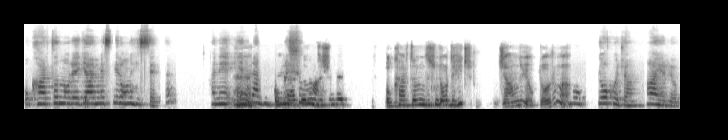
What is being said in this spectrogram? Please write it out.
o kartalın oraya gelmesiyle onu hissettim. Hani Ha, yeniden bir dönüşüm var. dışında o kartalın dışında orada hiç canlı yok, doğru mu? Yok, yok hocam hayır yok.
